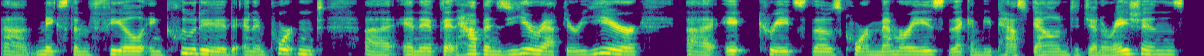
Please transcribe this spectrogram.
uh, makes them feel included and important. Uh, and if it happens year after year, uh, it creates those core memories that can be passed down to generations.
